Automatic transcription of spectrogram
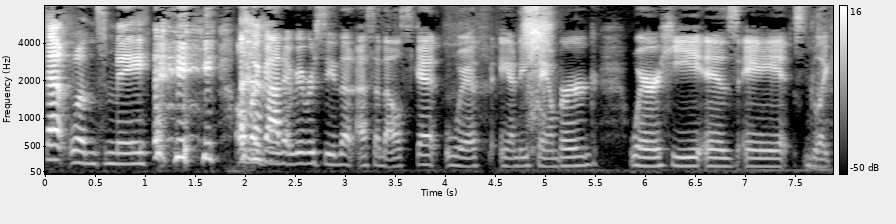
That one's me. oh my god, have you ever seen that SNL skit with Andy Samberg where he is a like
